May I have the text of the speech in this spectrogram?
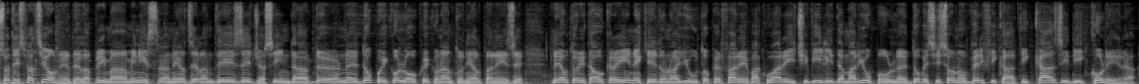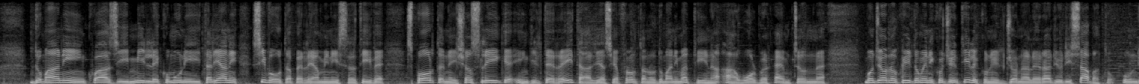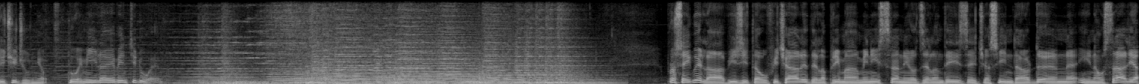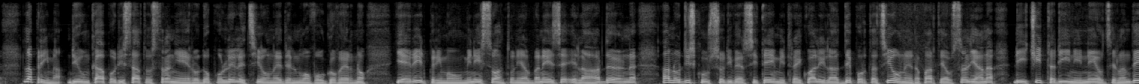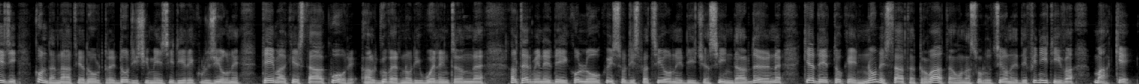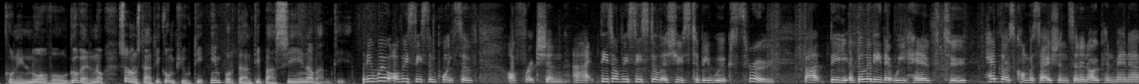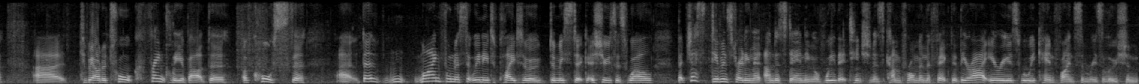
Soddisfazione della prima ministra neozelandese Jacinda Ardern dopo i colloqui con Anthony Albanese. Le autorità ucraine chiedono aiuto per fare evacuare i civili da Mariupol dove si sono verificati casi di colera. Domani in quasi mille comuni italiani si vota per le amministrative. Sport Nations League, Inghilterra e Italia si affrontano domani mattina a Wolverhampton. Buongiorno qui Domenico Gentile con il giornale radio di sabato 11 giugno 2022. Prosegue la visita ufficiale della prima ministra neozelandese Jacinda Ardern in Australia, la prima di un capo di Stato straniero dopo l'elezione del nuovo governo. Ieri il primo ministro Anthony Albanese e la Ardern hanno discusso diversi temi, tra i quali la deportazione da parte australiana di cittadini neozelandesi condannati ad oltre 12 mesi di reclusione, tema che sta a cuore al governo di Wellington. Al termine dei colloqui soddisfatti soddisfazione di Jacinda Ardern che ha detto che non è stata trovata una soluzione definitiva ma che con il nuovo governo sono stati compiuti importanti passi in avanti. There were obviously some points of, of friction. Uh, there's obviously still issues to be worked through, but the ability that we have to have those conversations in an open manner, uh, to be able to talk frankly about the, of course, the uh, the mindfulness that we need to play to domestic issues as well, but just demonstrating that understanding of where that tension has come from and the fact that there are areas where we can find some resolution.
